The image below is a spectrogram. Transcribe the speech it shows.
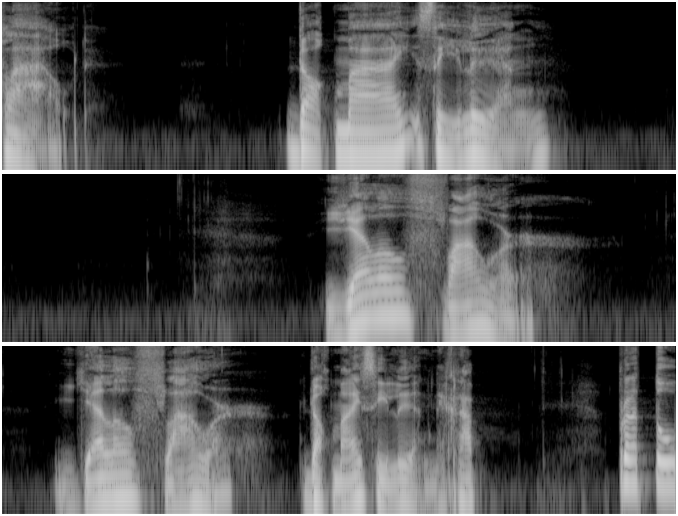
cloud ดอกไม้สีเหลือง yellow flower yellow flower ดอกไม้สีเหลืองนะครับ ประตู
